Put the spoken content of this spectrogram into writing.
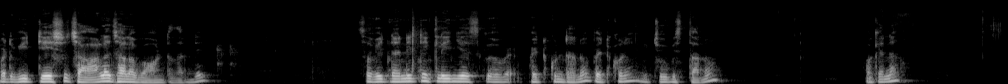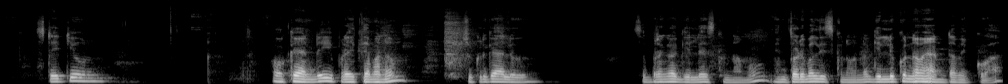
బట్ వీటి టేస్ట్ చాలా చాలా బాగుంటుందండి. సో వీటిని అన్నిటిని క్లీన్ చేసుకో పెట్టుకుంటాను పెట్టుకొని మీకు చూపిస్తాను. ఓకేనా? స్టేట్యూన్. ఓకే అండి ఇప్పుడైతే మనం చిక్కుడుకాయలు శుభ్రంగా గిల్లేసుకున్నాము. మేము తొడిమలు తీసుకున్నాము గిల్లుకున్నామే అంటాం ఎక్కువ.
